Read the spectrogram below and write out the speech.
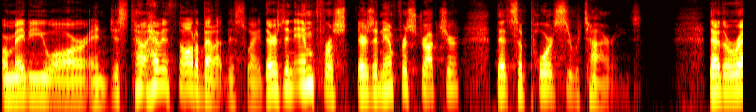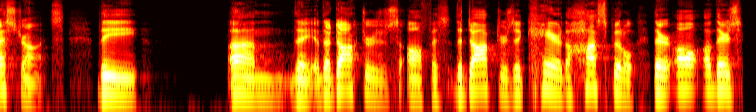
or maybe you are and just haven't thought about it this way. There's an, infra, there's an infrastructure that supports the retirees. There are the restaurants, the, um, the, the doctor's office, the doctors, the care, the hospital. There all, uh, there's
